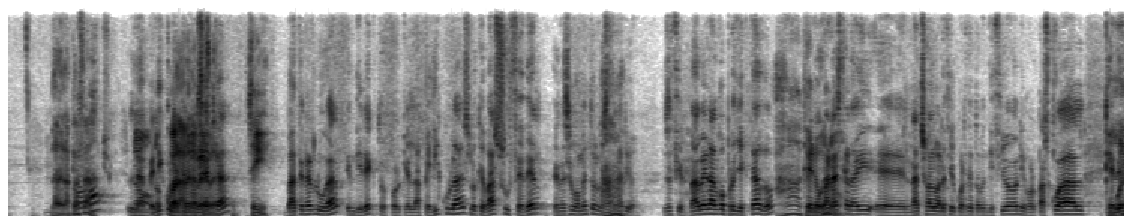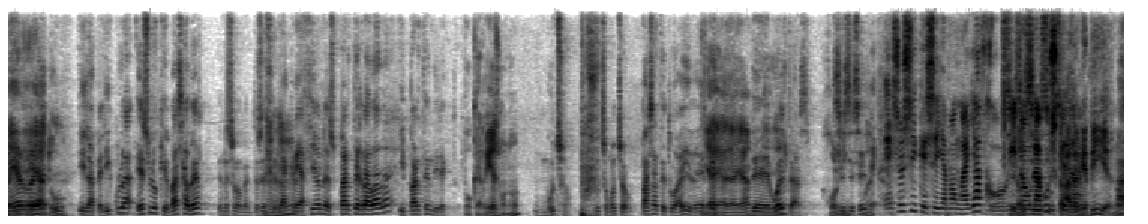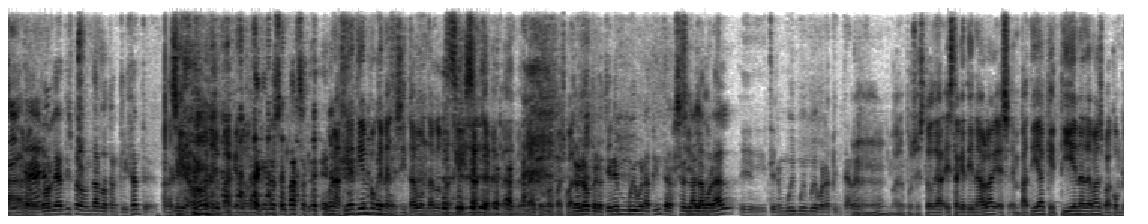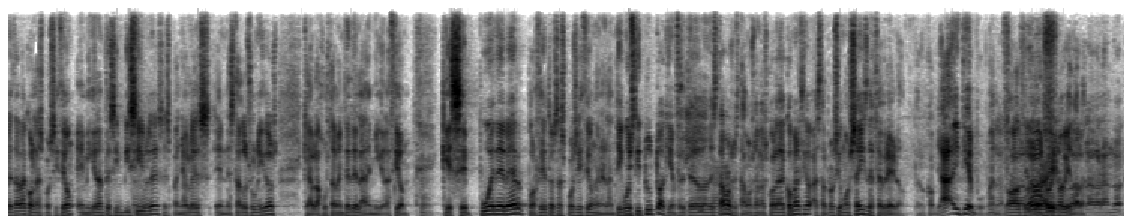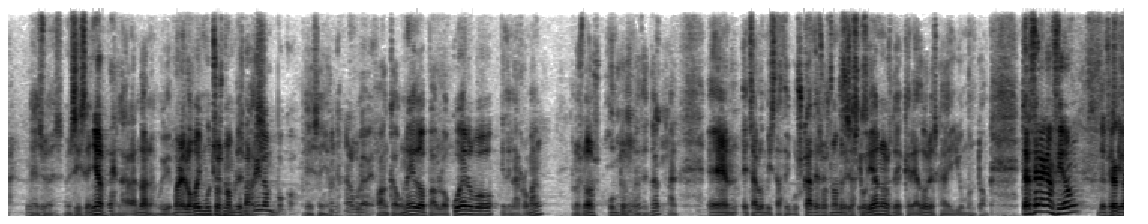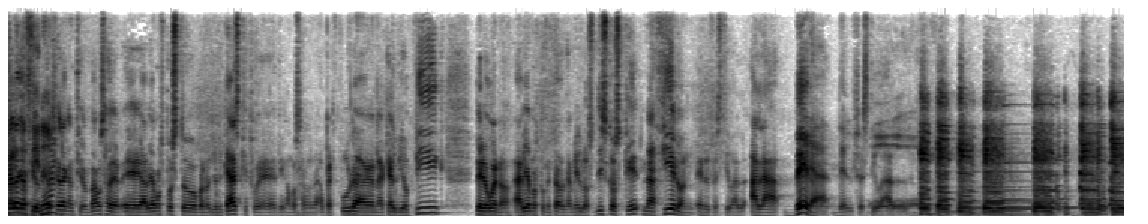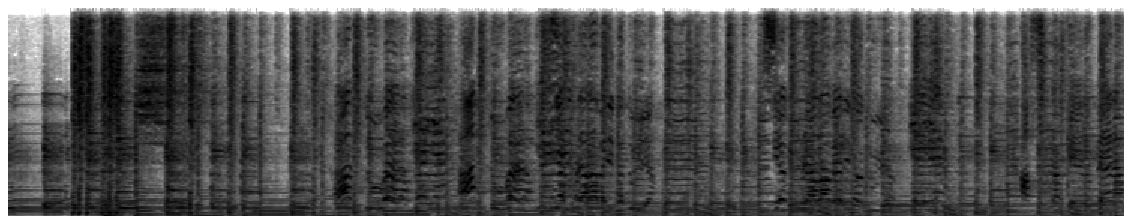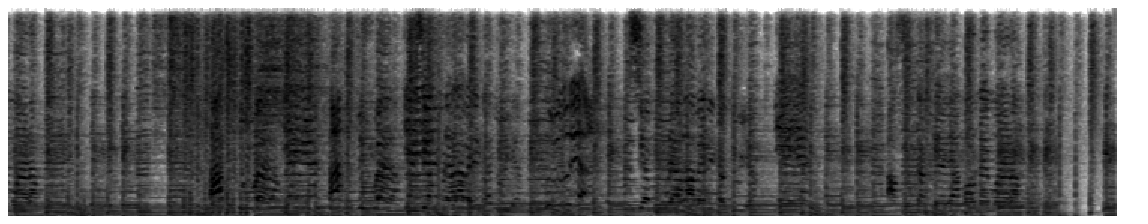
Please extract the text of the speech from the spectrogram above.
¿La de la plaza? La No, película. A que ver, ver. Sí. va a tener lugar en directo, porque la película es lo que va a suceder en ese momento en el escenario. Es decir, va a haber algo proyectado, Ah, pero van bueno. a estar ahí eh, Nacho Álvarez y el Cuarteto Bendición, Igor Pascual, Qué buena LR, idea, tú. y la película es lo que vas a ver en ese momento. Es decir, la creación es parte grabada y parte en directo. Pues qué riesgo, ¿no? Mucho, mucho, mucho. Pásate tú ahí de, Ya, ya, ya, de vueltas. Jolín, Sí, sí, sí. bueno. Eso sí que se llama un hallazgo y no sí, una búsqueda. A ver qué pilles, ¿no? A, Claro. a Igor le han disparado un dardo tranquilizante. Para que, ¿no? Para que no- para que no se pase. Bueno, hacía tiempo que necesitaba un dardo tranquilizante, me parece, me parece igual, Pascual. No, no, pero tiene muy buena pinta. Es Sí, la laboral y tiene muy, muy, muy buena pinta. A ver. Bueno, pues esto de- esta que tiene ahora es empatía, que tiene además, va completada con la exposición Emigrantes Invisibles, españoles en Estados Unidos, que habla justamente de la emigración. Que se puede ver, por cierto, esta exposición en el antiguo instituto, aquí enfrente de donde estamos, estamos en la Escuela de Comercio, hasta el próximo 6 de febrero. Pero como ya hay tiempo. Bueno, luego al final sí, viéndola. la grandona. Eso es. Sí, señor, en la grandona. Muy bien. Bueno, luego hay muchos nombres más. Barrila un poco. Sí, señor. Alguna vez. Juan Caunedo, Pablo Cuervo, Elena Román, los dos juntos, tal. Vale. Eh, echadle un vistazo y buscad esos nombres Sí, sí, sí. asturianos de creadores que hay un montón. Tercera canción del Festival Tercera de canción, Cine. tercera canción. Vamos a ver, eh, habíamos puesto, bueno, Johnny Cash, que fue, digamos, la apertura en aquel biopic, pero bueno, habíamos comentado también los discos que nacieron en el festival, a la vera del festival.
